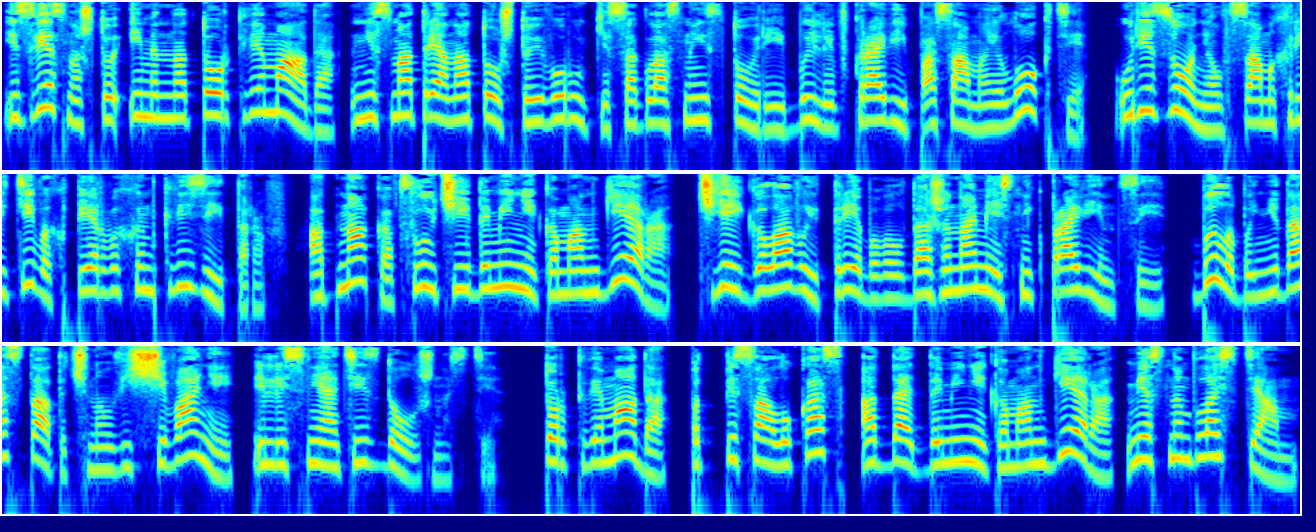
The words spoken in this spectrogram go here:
Известно, что именно Торквемада, несмотря на то, что его руки, согласно истории, были в крови по самые локти, урезонил самых ретивых первых инквизиторов. Однако в случае Доминика Мангера, чьей головы требовал даже наместник провинции, было бы недостаточно увещеваний или снятия с должности. Торквемада подписал указ отдать Доминика Мангера местным властям,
